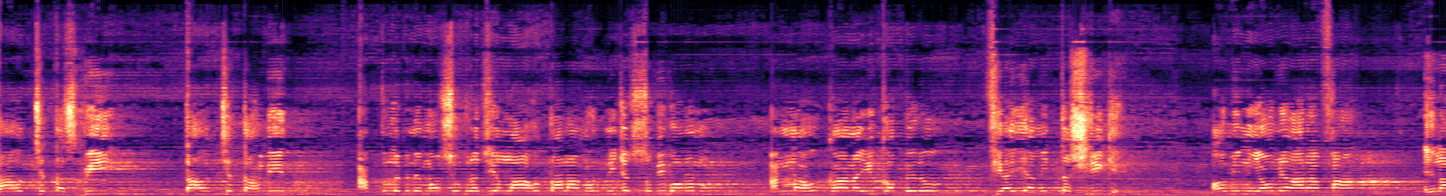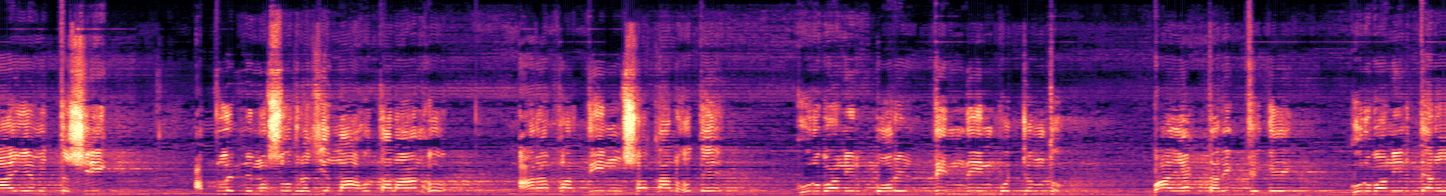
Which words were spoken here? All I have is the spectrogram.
তা হচ্ছে তসবি তা হচ্ছে তাহমিদ। আব্দুল্লাহ বিন মাসুদ রাদিয়াল্লাহু তাআলা আনহুর নিজস্ব বিবরণ, আন্নাহু কানা ইউকাব্বিরু ফি আইয়ামিত তাশরিকে, আও মিন ইয়াউমি আরাফা। এলাইয়ামিত তাশরিক। আব্দুল্লাহ ইবনে মাসউদ রাদিয়াল্লাহু তাআলা আনহু আরাফার দিন সকাল হতে কুরবানির পরের তিন দিন পর্যন্ত বা এক তারিখ থেকে কুরবানির তেরো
